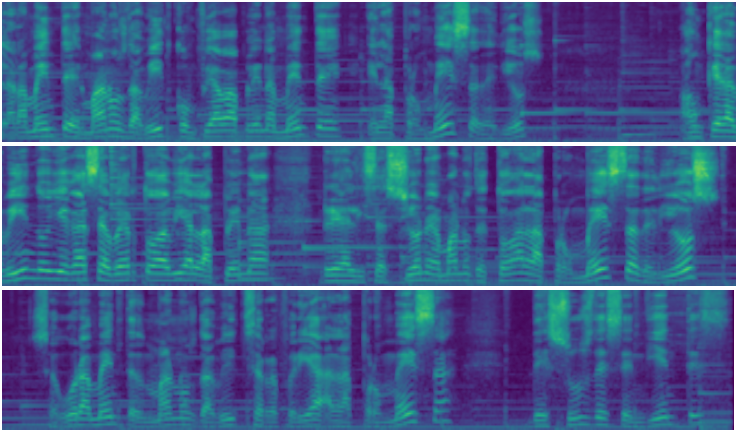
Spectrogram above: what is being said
Claramente, hermanos, David confiaba plenamente en la promesa de Dios. Aunque David no llegase a ver todavía la plena realización, hermanos, de toda la promesa de Dios, seguramente, hermanos, David se refería a la promesa de sus descendientes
